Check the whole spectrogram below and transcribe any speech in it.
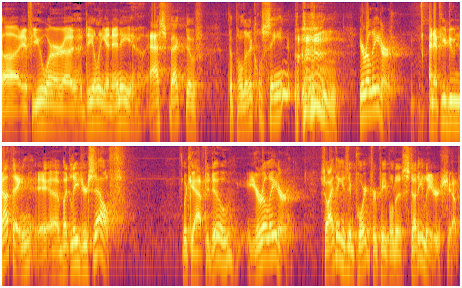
uh, if you are uh, dealing in any aspect of the political scene, you're a leader. And if you do nothing uh, but lead yourself, which you have to do, you're a leader. So I think it's important for people to study leadership,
